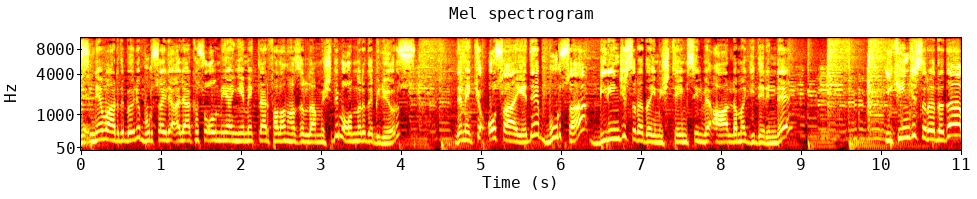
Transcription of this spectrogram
ne- ne vardı böyle Bursa ile alakası olmayan yemekler falan hazırlanmıştı değil mi? Onları da biliyoruz. Demek ki o sayede Bursa birinci sıradaymış temsil ve ağırlama giderinde. İkinci sırada da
